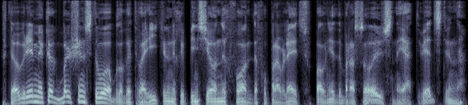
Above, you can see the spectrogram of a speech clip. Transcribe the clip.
в то время как большинство благотворительных и пенсионных фондов управляется вполне добросовестно и ответственно,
